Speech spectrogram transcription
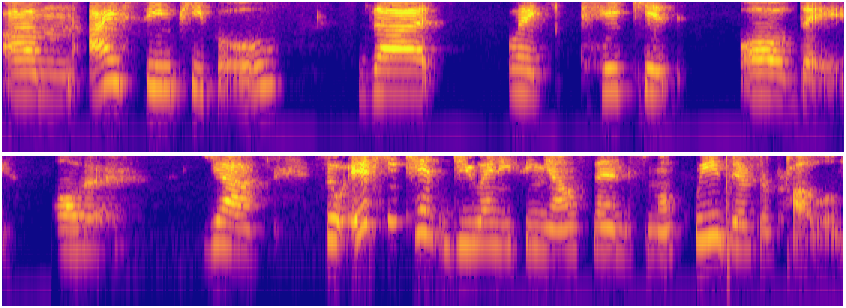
Um, I've seen people that like take it all day. All day. Yeah. So if you can't do anything else than smoke weed, there's a problem.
